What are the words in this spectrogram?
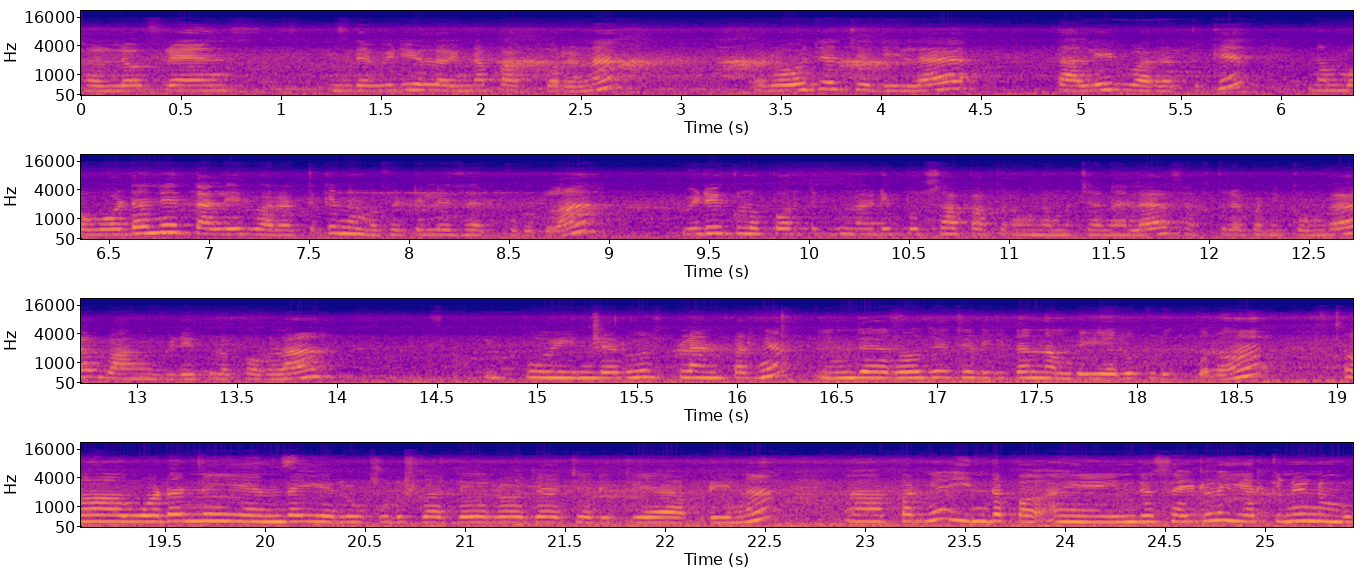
ஹலோ ஃப்ரெண்ட்ஸ் இந்த வீடியோவில் என்ன பார்க்க போகிறோன்னா ரோஜா செடியில் தளிர் வரத்துக்கு நம்ம உடனே தளிர் வரத்துக்கு நம்ம ஃபெர்டிலைசர் கொடுக்கலாம். வீடியோக்குள்ளே போகிறதுக்கு முன்னாடி புதுசாக பார்க்குறவங்க நம்ம சேனலை சப்ஸ்கிரைப் பண்ணிக்கோங்க. வாங்க வீடியோக்குள்ளே போகலாம். இப்போது இந்த ரோஸ் பிளான்ட் பாருங்கள் இந்த ரோஜா செடிக்கு தான் நம்ம எரு கொடுக்க போகிறோம் உடனே எந்த எரு கொடுக்குறது ரோஜா செடிக்கு அப்படின்னா பாருங்கள் இந்த ப இந்த சைடில் ஏற்கனவே நம்ம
